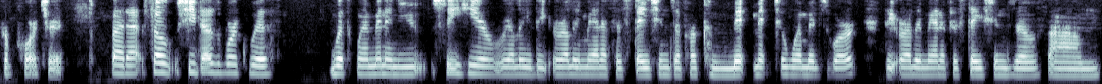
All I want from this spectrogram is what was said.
her portrait. But uh, so she does work with with women, and you see here really the early manifestations of her commitment to women's work, the early manifestations of um,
